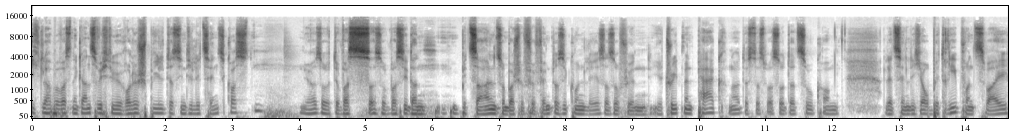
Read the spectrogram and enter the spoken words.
Ich glaube, was eine ganz wichtige Rolle spielt, das sind die Lizenzkosten. Ja, so was, also was sie dann bezahlen, zum Beispiel für Femtosekunden-Laser, also für ein ihr Treatment Pack, ne, das ist das, was so dazu kommt. Letztendlich auch Betrieb von zwei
